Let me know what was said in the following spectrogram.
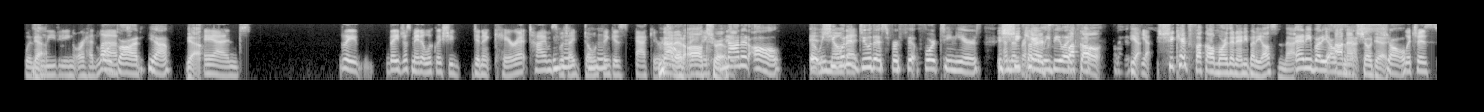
was Yeah. leaving or had left. Oh God, yeah. Yeah. and they they just made it look like she didn't care at times, which Mhm, I don't mhm. think is accurate. Not at all true. they- Not at all. It- she wouldn't that- do this for fi- 14 years. She then cared be like, fuck all Yeah. Yeah. She cared fuck all more than anybody else in that. Anybody else on in that show did. show. which is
